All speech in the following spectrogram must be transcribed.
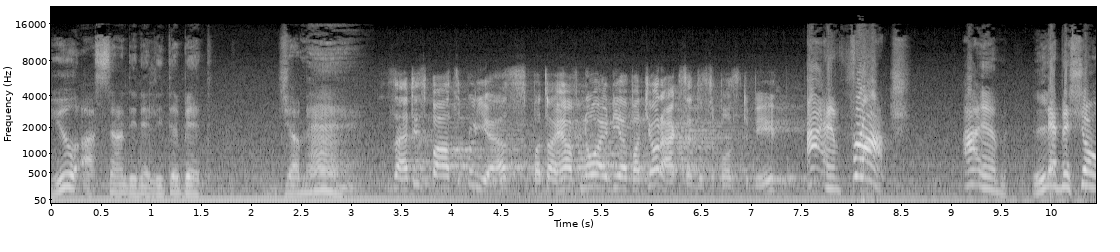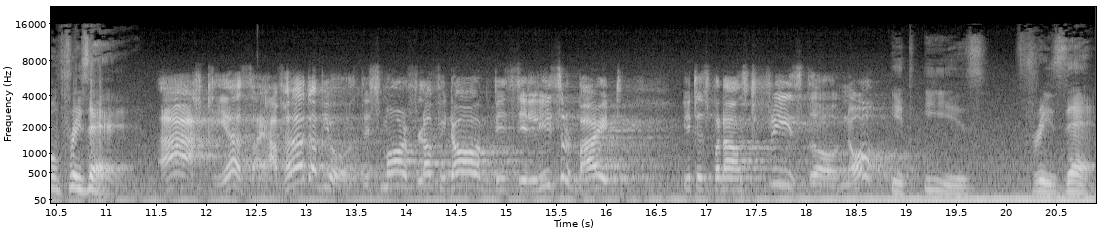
You are sounding a little bit German. That is possible, yes, but I have no idea what your accent is supposed to be. I am French. I am Le Bichon Frise. Ah, yes, I have heard of you. The small fluffy dog with the lethal bite. It is pronounced freeze, though, no? It is Frise.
